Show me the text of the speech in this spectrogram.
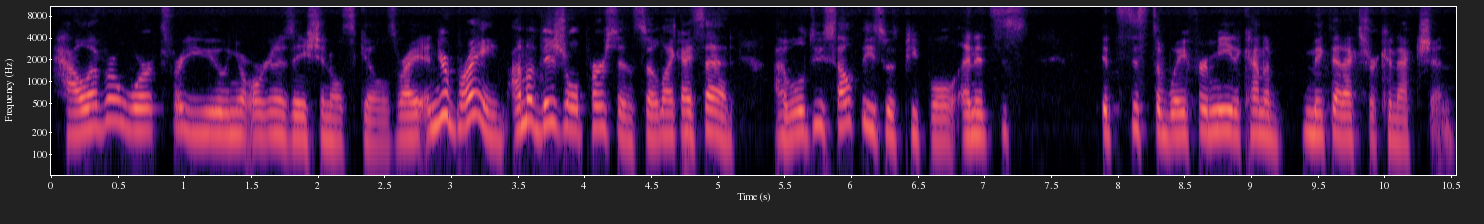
however works for you and your organizational skills, right? And your brain. I'm a visual person. So like I said, I will do selfies with people and it's just, it's just a way for me to kind of make that extra connection.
